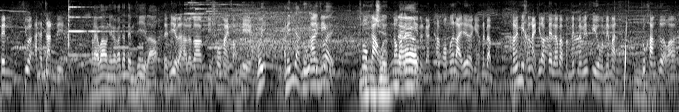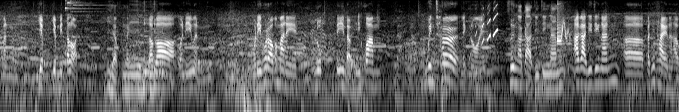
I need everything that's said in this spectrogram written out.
เป็นฟีลแบบอัศจรรย์ดีแปลว่าวันนี้เราก็จะเต็มที่อยู่แล้วเต็มที่อยู่แล้วครับแล้วก็มีโชว์ใหม่สองเพลง เฮ้ยอันนี้อยากดูเองด้วย โชว์เก่าอะ Legion เราก็เต็มที่เหมือนกัน Transformer Rider อย่างเงี้ยมันแบบมันไม่มีครั้งไหนที่เราเต้นแล้วแบบมันไม่มันไม่ฟีลมันไม่มันอืมทุกครั้งคือแบบว่ามันเย็บเย็บมิดตลอด เหยียบมี แล้วก็วันนี้เหมือน วันนี้พวกเราก็มาในลุคธีมแบบมีความวินเทอร์เล็กน้อย ซึ่งอากาศจริง ๆ นั้น อากาศจริงๆนั้นเอ่อประเทศไทยนะครับ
